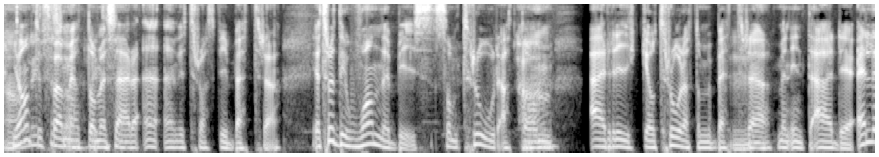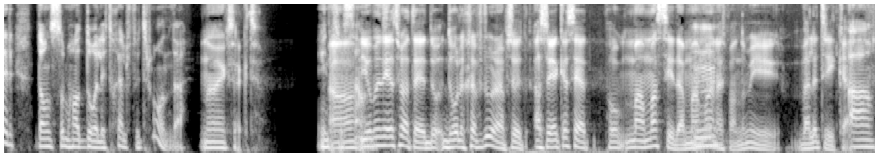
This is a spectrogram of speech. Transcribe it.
jag har inte för mig så, att de är så här, äh, äh, vi tror att vi är bättre. Jag tror det är wannabes som tror att de är rika och tror att de är bättre, Mm. men inte är det. Eller de som har dåligt självförtroende. Nej, exakt. Intressant. Ja, jo, men jag tror att det är då- dåligt självförtroende, absolut. Alltså jag kan säga att på mammas sida, mamma och hennes man, de är ju väldigt rika, Mm. Ja.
